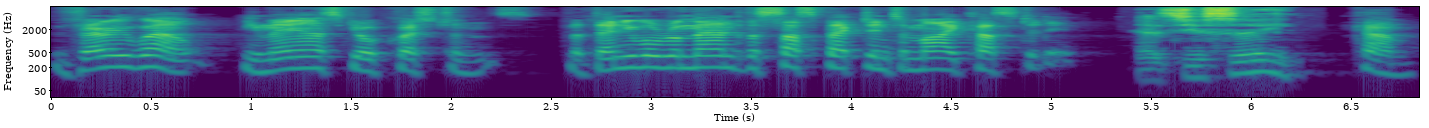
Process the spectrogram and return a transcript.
Very well. You may ask your questions, but then you will remand the suspect into my custody. As you say. Come,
